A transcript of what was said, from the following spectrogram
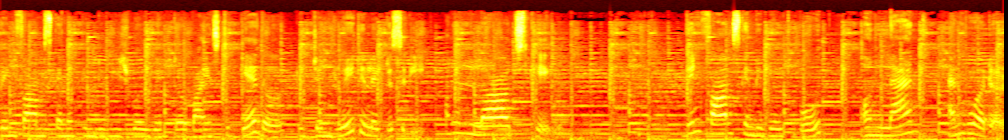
Wind farms connect individual wind turbines together to generate electricity on a large scale. Wind farms can be built both on land and water.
